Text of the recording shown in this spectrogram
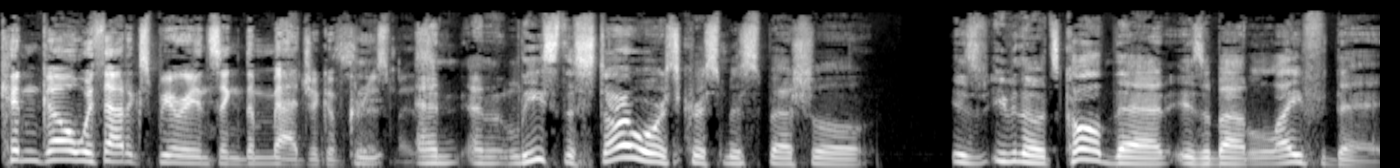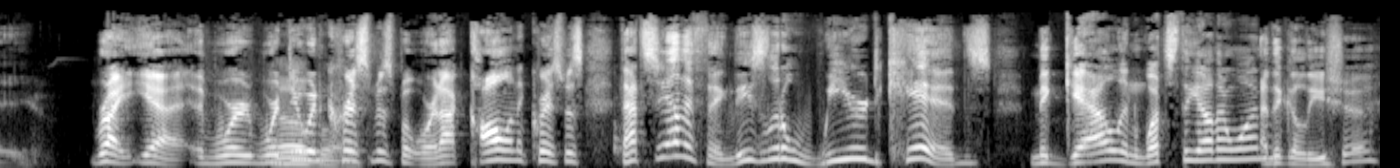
can go without experiencing the magic of Christmas. And and at least the Star Wars Christmas special is even though it's called that is about Life Day. Right, yeah. We're we're Oh, doing boy. Christmas, but we're not calling it Christmas. That's the other thing. These little weird kids, Miguel and what's the other one? I think Alicia.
